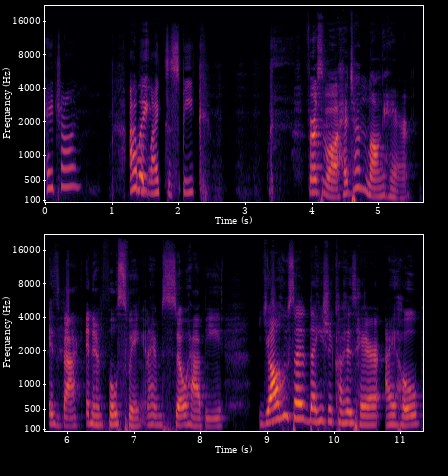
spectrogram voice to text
Haechan, I would Like- like to speak. First of all, Haechan long hair is back and in full swing, and I am so happy. Y'all who said that he should cut his hair, I hope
